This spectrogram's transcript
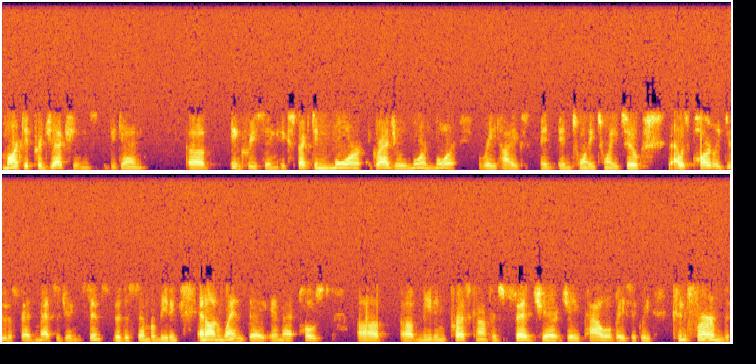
market projections began uh, increasing, expecting more, gradually more and more rate hikes in, in 2022. That was partly due to Fed messaging since the December meeting. And on Wednesday, in that post uh, uh, meeting press conference, Fed Chair Jay Powell basically confirmed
